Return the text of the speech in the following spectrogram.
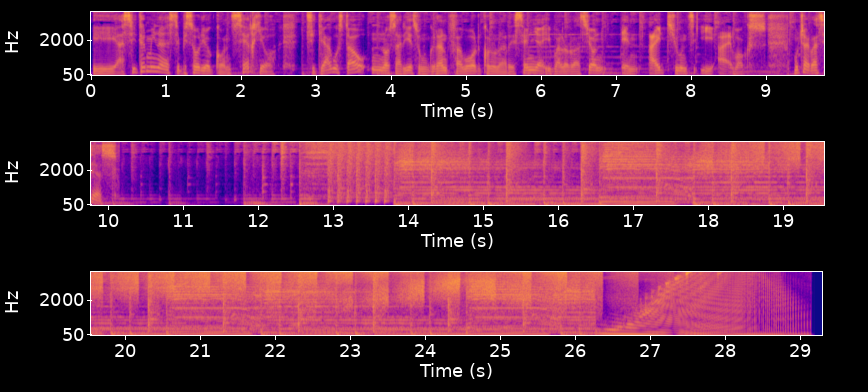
Y así termina este episodio con Sergio. Si te ha gustado, nos harías un gran favor con una reseña y valoración en iTunes y iBox. Muchas gracias.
